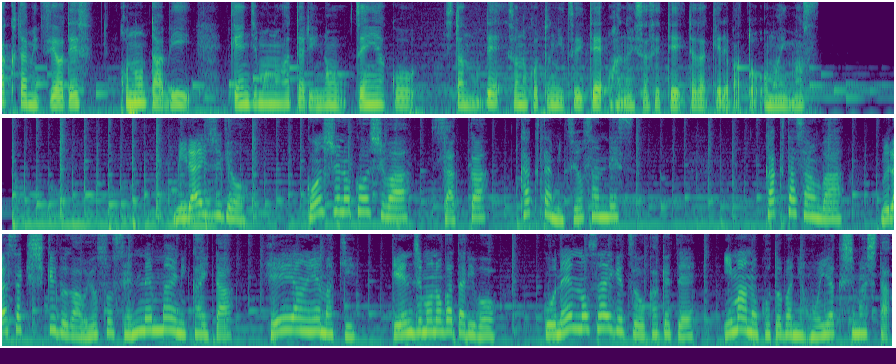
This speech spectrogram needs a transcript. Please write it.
角田光代です。この度源氏物語の前役をしたのでそのことについてお話しさせていただければと思います。未来授業。今週の講師は作家角田光代さんです。角田さんは紫式部がおよそ1000年前に書いた平安絵巻源氏物語を5年の歳月をかけて今の言葉に翻訳しました。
